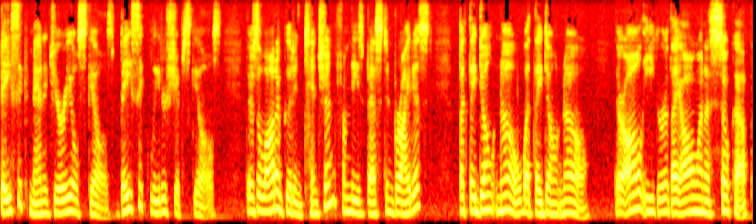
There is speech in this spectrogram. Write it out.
basic managerial skills, basic leadership skills. There's a lot of good intention from these best and brightest, but they don't know what they don't know. They're all eager, they all want to soak up.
